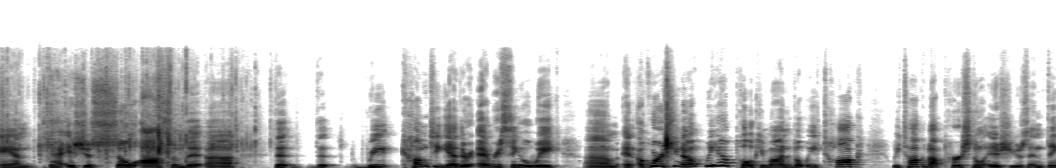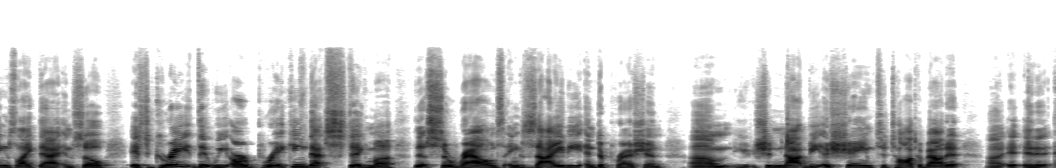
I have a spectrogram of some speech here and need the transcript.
and that is just so awesome that uh, that that we come together every single week. Um, and of course, you know, we have Pokemon, but we talk we talk about personal issues and things like that. And so it's great that we are breaking that stigma that surrounds anxiety and depression. Um, you should not be ashamed to talk about it. Uh, it, it,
